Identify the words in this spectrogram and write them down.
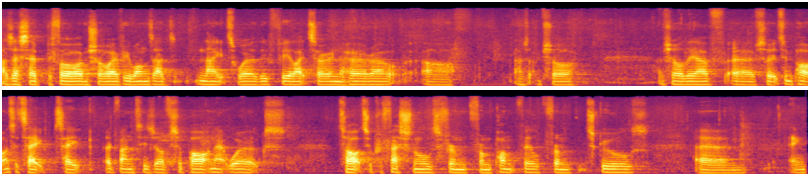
as I said before, I'm sure everyone's had nights where they feel like tearing the hair out, or as I'm sure I'm sure they have. Uh, so it's important to take take advantage of support networks talk to professionals from from Pontville, from schools, um, and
